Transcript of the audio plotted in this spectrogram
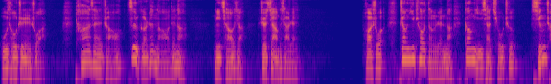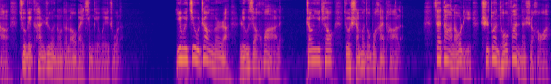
无头之人说：“他在找自个儿的脑袋呢。你瞧瞧，这吓不吓人？”话说张一挑等人呢，刚一下囚车，刑场就被看热闹的老百姓给围住了。因为旧账儿啊留下话来，张一挑就什么都不害怕了。在大牢里吃断头饭的时候啊，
